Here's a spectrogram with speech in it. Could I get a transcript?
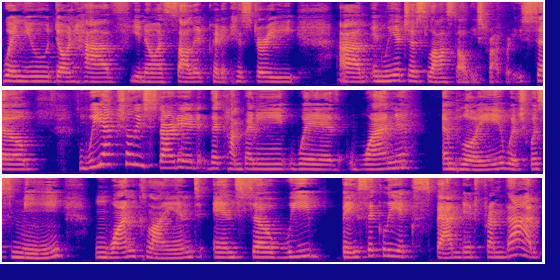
when you don't have, you know, a solid credit history. Um, and we had just lost all these properties. So we actually started the company with one employee, which was me, one client. And so we basically expanded from that.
